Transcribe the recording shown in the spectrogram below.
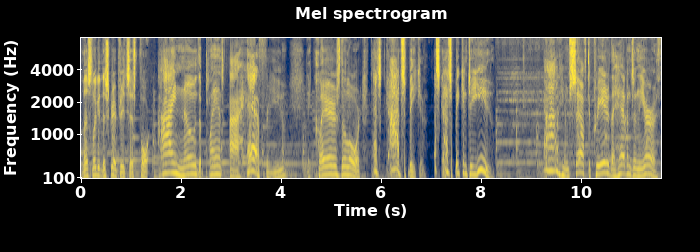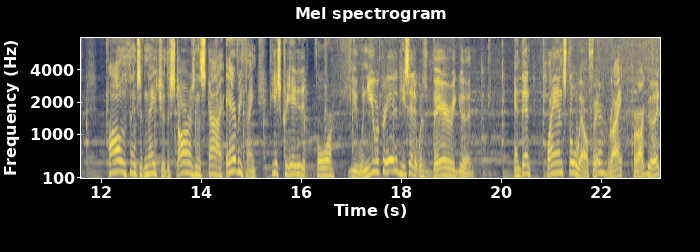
Let's look at the scripture. It says, For I know the plans I have for you, declares the Lord. That's God speaking. That's God speaking to you. God Himself, the creator of the heavens and the earth, all the things of nature, the stars in the sky, everything, He has created it for you. When you were created, He said it was very good. And then plans for welfare, right? For our good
